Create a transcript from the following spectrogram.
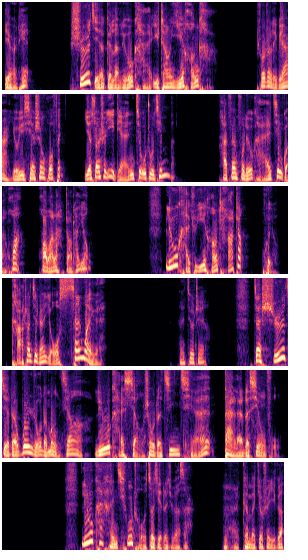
第二天，石姐给了刘凯一张银行卡，说这里边有一些生活费，也算是一点救助金吧，还吩咐刘凯尽管花，花完了找他要。刘凯去银行查账，哎呦，卡上竟然有三万元。就这样。在石姐的温柔的梦乡，刘凯享受着金钱带来的幸福。刘凯很清楚自己的角色，嗯，根本就是一个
